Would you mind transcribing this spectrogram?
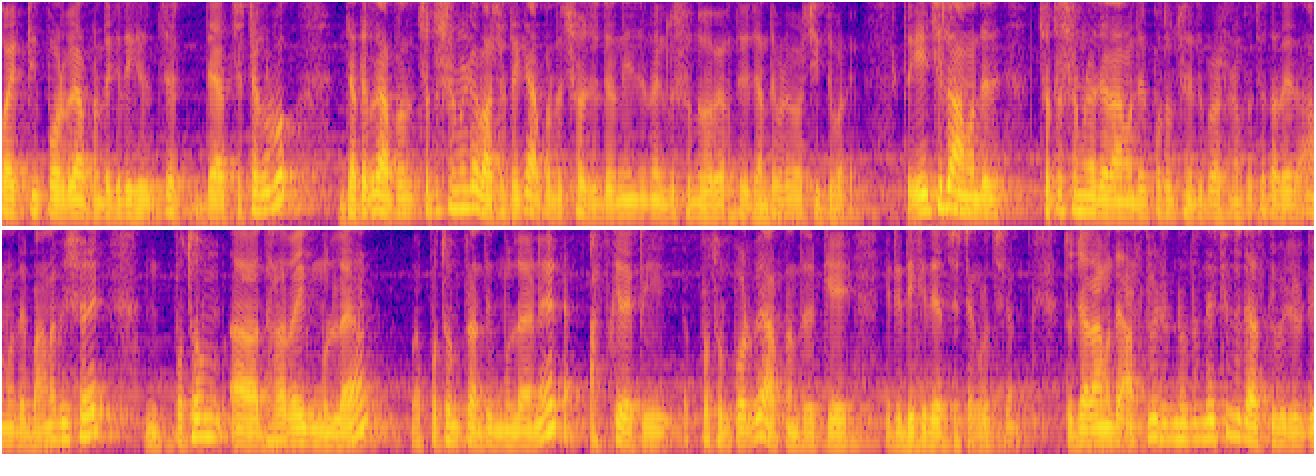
কয়েকটি পর্বে আপনাদেরকে দিতে দেওয়ার চেষ্টা করব। যাতে করে আপনাদের ছোটো শ্রমিকরা বাসা থেকে আপনাদের সহযোগিতা নিয়ে যেন এগুলো সুন্দরভাবে এখন থেকে জানতে পারে বা শিখতে পারে। তো এই ছিল আমাদের ছোটো শ্রমিকরা যারা আমাদের প্রথম শ্রেণীতে পড়াশোনা করছে, তাদের আমাদের বাংলা বিষয়ে প্রথম ধারাবাহিক মূল্যায়ন। বা প্রথম প্রান্তিক মূল্যায়নের আজকের একটি প্রথম পর্বে আপনাদেরকে এটি দেখে দেওয়ার চেষ্টা করেছিলাম। তো যারা আমাদের আজকে ভিডিও নতুন দেখছেন, যদি আজকে ভিডিওটি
